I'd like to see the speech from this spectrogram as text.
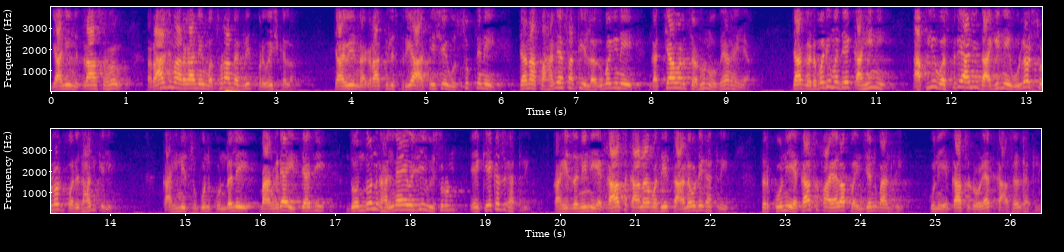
यांनी मित्रासह राजमार्गाने मथुरा नगरीत प्रवेश केला. त्यावेळी नगरातील स्त्रिया अतिशय उत्सुकतेने त्यांना पाहण्यासाठी लगबगीने गच्च्यावर चढून उभ्या राहिल्या. त्या गडबडीमध्ये काहींनी आपली वस्त्रे आणि दागिने उलटसुलट परिधान केली. काहींनी चुकून कुंडले बांगड्या इत्यादी दोन दोन घालण्याऐवजी विसरून एक एकच घातली. काही जणींनी एकाच कानामध्ये तानवडी घातली तर कोणी एकाच पायाला पैंजण बांधली कोणी एकाच डोळ्यात काजळ घातली.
